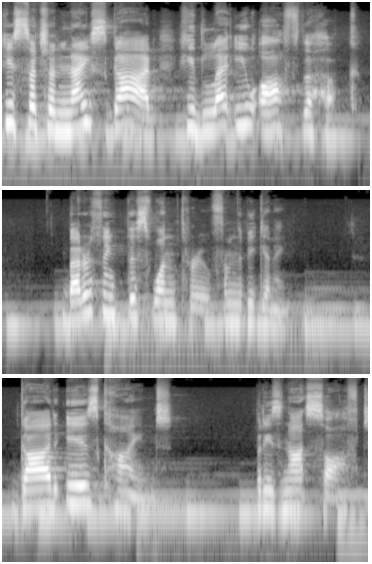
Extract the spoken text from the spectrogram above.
He's such a nice God, He'd let you off the hook? Better think this one through from the beginning. God is kind, but He's not soft.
